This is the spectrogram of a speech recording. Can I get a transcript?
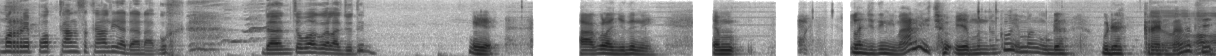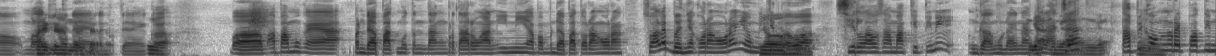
merepotkan sekali ada anakku. Dan coba gue lanjutin. Iya. Aku lanjutin nih. Em, lanjutin gimana ya, Cuk? Ya menurutku emang udah udah keren Iya, banget oh, sih. oh, melanjutin mereka- aja, mereka. lanjutin aja. Hmm. Em, apamu kayak pendapatmu tentang pertarungan ini apa pendapat orang-orang soalnya banyak orang-orang yang mikir Yo. bahwa si Lau sama Kid ini nggak gunain Enggak, raja enggak, enggak. tapi Hmm. kok ngerepotin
